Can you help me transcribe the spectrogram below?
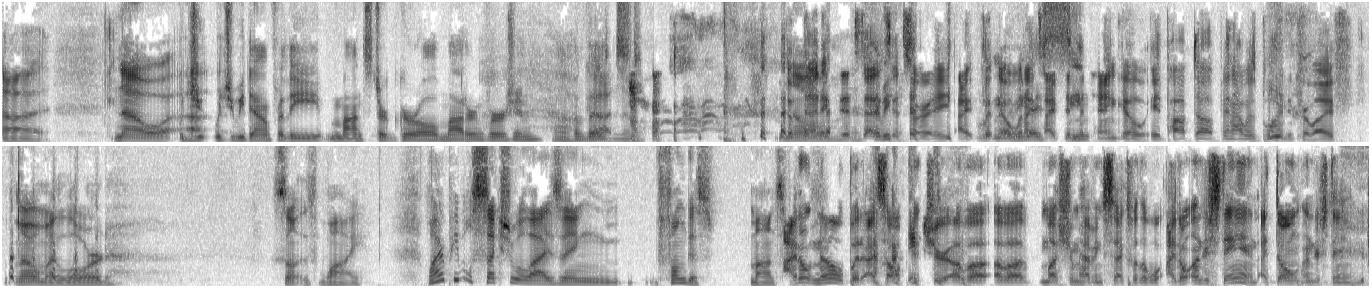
uh, now, Would you Would you be down for the Monster Girl modern version oh of god, this? no, no. that exists. That Have you- exists already. I no. When I guys typed in Matango, it popped up, and I was blinded for life. Oh my lord. So why? Why are people sexualizing fungus monsters? I don't know, but I saw a picture of a of a mushroom having sex with a. I don't understand. I don't understand.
